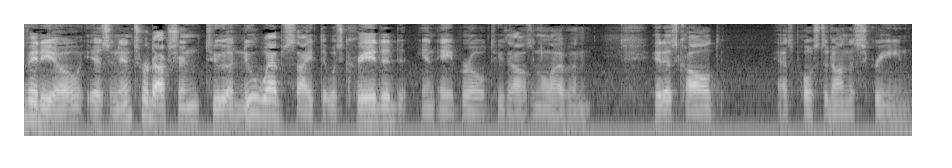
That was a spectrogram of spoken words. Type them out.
video is an introduction to a new website that was created in April 2011. It is called, as posted on the screen,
